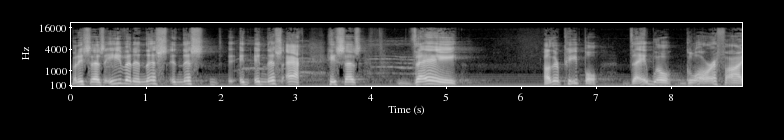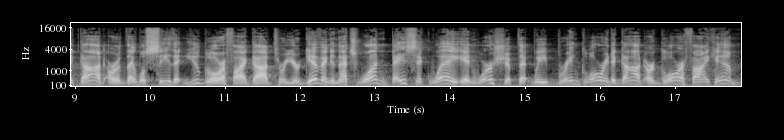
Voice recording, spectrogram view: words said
But he says, even in this, in this, in, in this act, he says, they, other people, they will glorify God or they will see that you glorify God through your giving. And that's one basic way in worship that we bring glory to God or glorify Him.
